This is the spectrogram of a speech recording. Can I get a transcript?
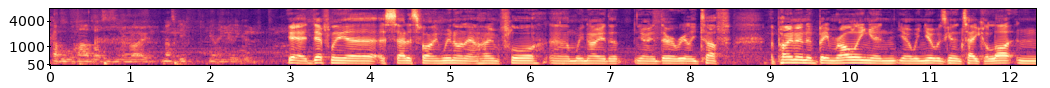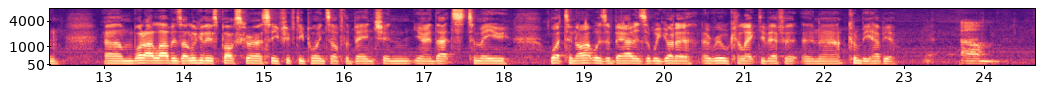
couple of hard losses in a row. Must be feeling really good. Yeah, definitely a, a satisfying win on our home floor. Um, we know that you know they're a really tough opponent. Have been rolling, and you know we knew it was going to take a lot. And um, what I love is I look at this box score and I see 50 points off the bench, and you know that's to me what tonight was about. Is that we got a, a real collective effort, and uh, couldn't be happier. Yeah. Um,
